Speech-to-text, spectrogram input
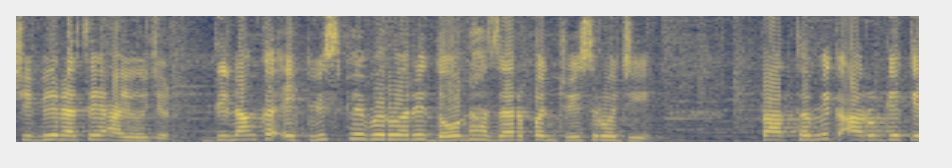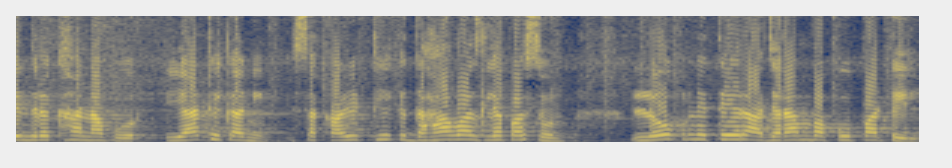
शिबिराचे आयोजन. दिनांक एकवीस फेब्रुवारी दोन हजार पंचवीस रोजी प्राथमिक आरोग्य केंद्र खानापूर या ठिकाणी सकाळी ठीक दहा वाजल्यापासून लोकनेते राजाराम बापू पाटील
